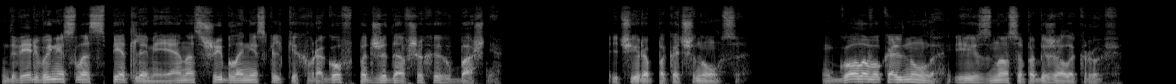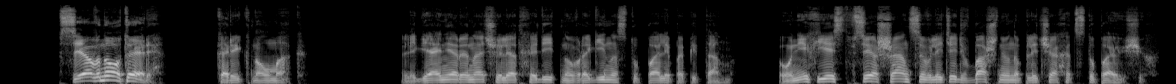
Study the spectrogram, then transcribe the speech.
Дверь вынесла с петлями, и она сшибла нескольких врагов, поджидавших их в башне. Ичиро покачнулся. Голову кольнуло, и из носа побежала кровь. «Все внутрь!» — крикнул маг. Легионеры начали отходить, но враги наступали по пятам. У них есть все шансы влететь в башню на плечах отступающих.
